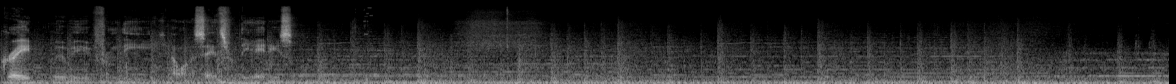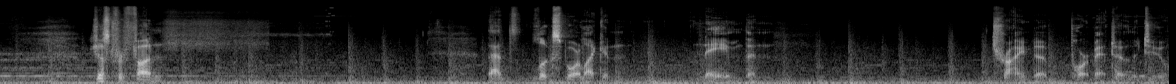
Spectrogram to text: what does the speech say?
Great movie from the, I want to say it's from the 80s. Just for fun. That looks more like a name than trying to portmanteau the two.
